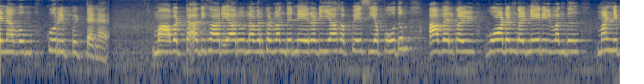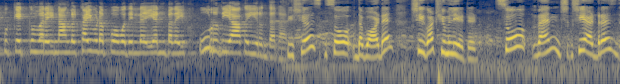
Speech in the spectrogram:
எனவும் குறிப்பிட்டனர். மாவட்ட அதிகாரி அருண் அவர்கள் வந்து நேரடியாக பேசிய போதும் அவர்கள் வார்டன்கள் நேரில் வந்து மன்னிப்பு கேட்கும் வரை நாங்கள் கைவிடப் போவதில்லை என்பதை உறுதியாக இருந்தனர் officials so the warden she got humiliated so when sh- she addressed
